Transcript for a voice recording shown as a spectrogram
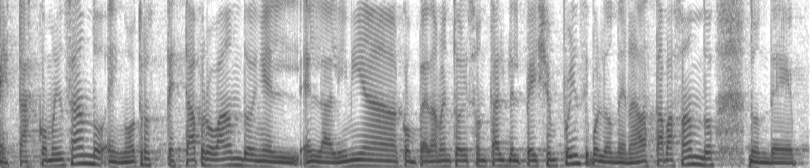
estás comenzando, en otros te está probando en, el, en la línea completamente horizontal del patient principle, donde nada está pasando, donde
